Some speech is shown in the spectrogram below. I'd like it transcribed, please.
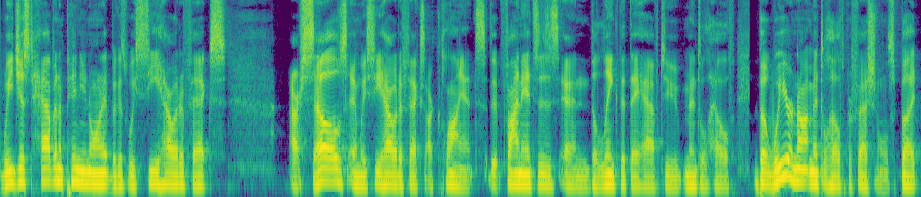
We just have an opinion on it because we see how it affects ourselves and we see how it affects our clients, the finances and the link that they have to mental health. But we are not mental health professionals, but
